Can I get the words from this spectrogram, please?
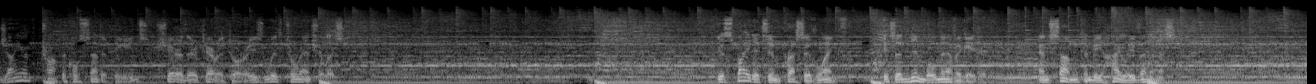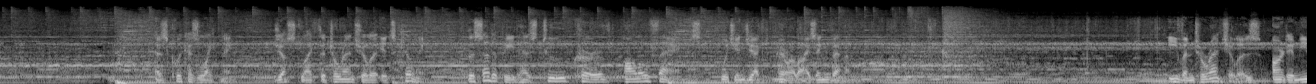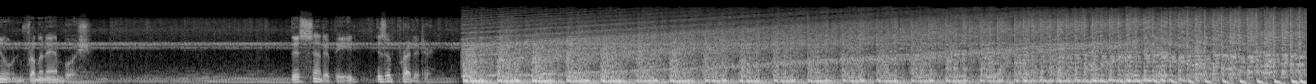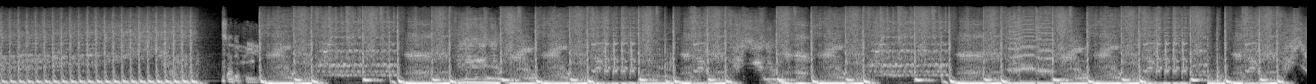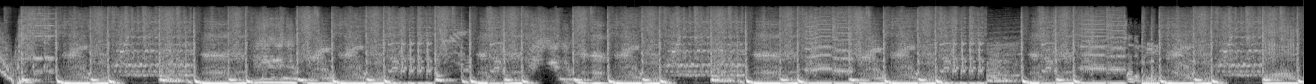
Giant tropical centipedes share their territories with tarantulas. Despite its impressive length, it's a nimble navigator, and some can be highly venomous. As quick as lightning, just like the tarantula it's killing, the centipede has two curved, hollow fangs, which inject paralyzing venom. Even tarantulas aren't immune from an ambush. This centipede is a predator. Centipede. Centipede.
